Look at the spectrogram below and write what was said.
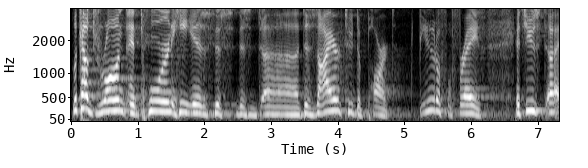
Look how drawn and torn he is, this, this uh, desire to depart. Beautiful phrase. It's used uh,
